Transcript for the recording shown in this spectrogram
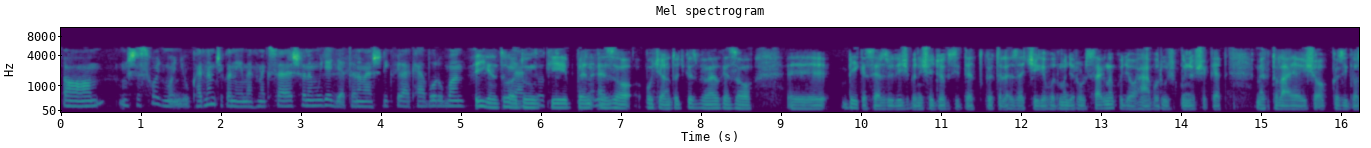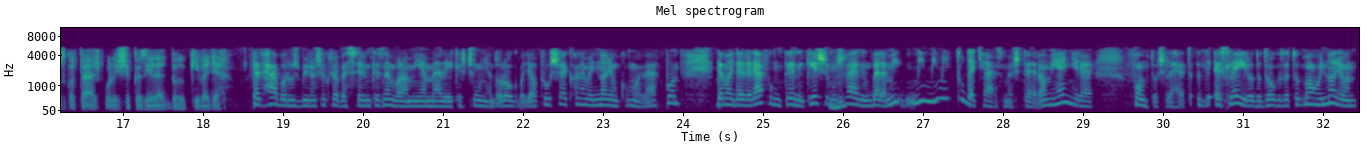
a, most ezt hogy mondjuk, hát nem csak a német megszállás, hanem úgy egyáltalán a második világháborúban. Igen, tulajdonképpen játszott. ez a, bocsánat, hogy közben ez a e, békeszerződésben is egy rögzített kötelezettsége volt Magyarországnak, hogy a háborús bűnöseket megtalálja és a közigazgatásból és a közéletből kivegye. Tehát háborús bűnösökről beszélünk, ez nem valamilyen mellékes csúnya dolog, vagy apróság, hanem egy nagyon komoly vádpont, de majd erre rá fogunk térni később, uh-huh. most mhm. vágjunk bele. Mi, mi, mi, mit tud egy házmester, ami ennyire fontos lehet? Ezt leírod a dolgozatodban, hogy nagyon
